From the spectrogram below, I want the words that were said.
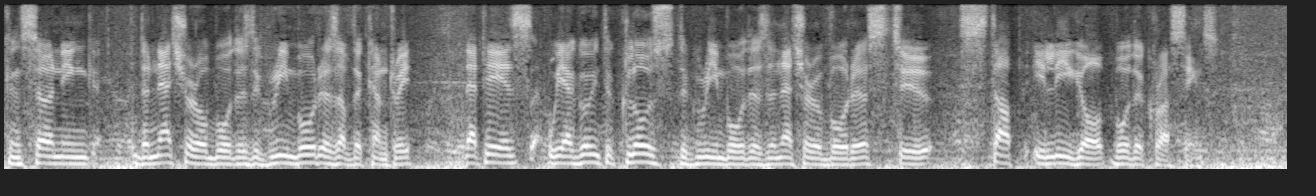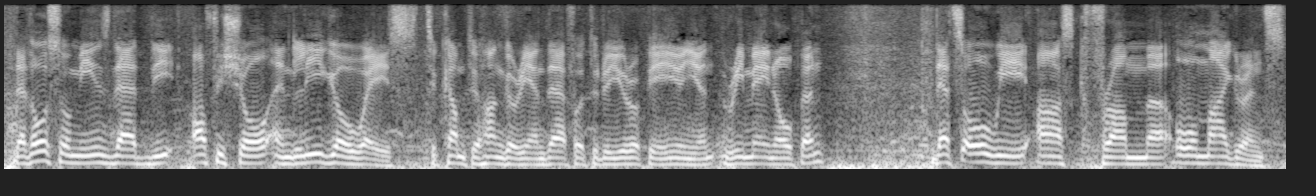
concerning the natural borders, the green borders of the country. That is, we are going to close the green borders, the natural borders, to stop illegal border crossings. That also means that the official and legal ways to come to Hungary and therefore to the European Union remain open. That's all we ask from uh, all migrants,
